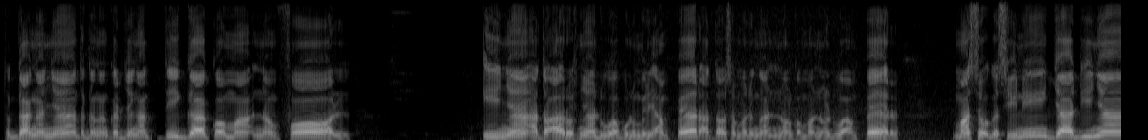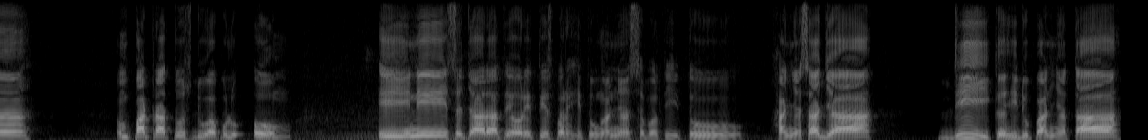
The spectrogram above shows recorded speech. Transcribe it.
Tegangannya, tegangan kerjanya 3,6 volt. I-nya atau arusnya 20 mA atau sama dengan 0,02 ampere. Masuk ke sini jadinya 420 ohm. Ini secara teoritis perhitungannya seperti itu. Hanya saja di kehidupan nyata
